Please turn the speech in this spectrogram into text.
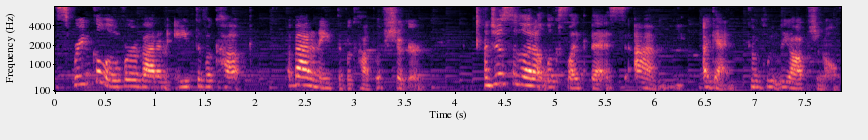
Sprinkle over about an eighth of a cup, about an eighth of a cup of sugar. And just so that it looks like this, um, again, completely optional.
